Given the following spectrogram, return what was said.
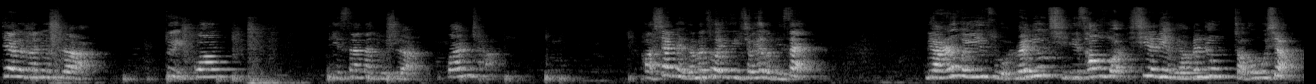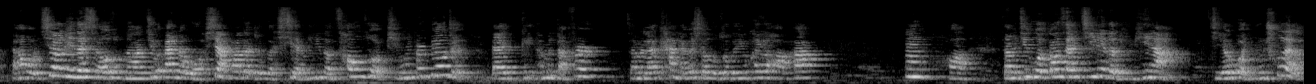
第二个呢就是对光，第三呢就是观察。好，下面咱们做一个小小的比赛，两人为一组，轮流起立操作，限定两分钟找到物象。然后相邻的小组呢就按照我下发的这个显微镜的操作评分标准来给他们打分儿。咱们来看哪个小组做的又快又好哈。嗯，好，咱们经过刚才激烈的比拼啊，结果已经出来了。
